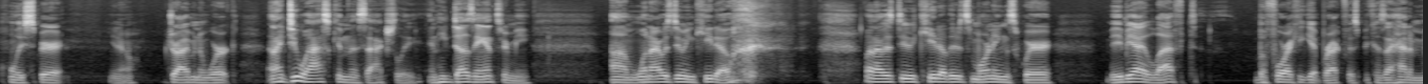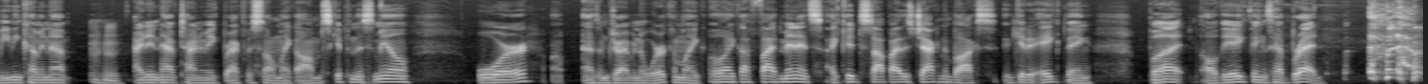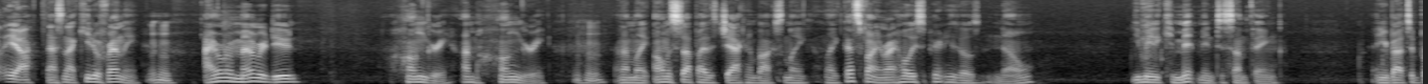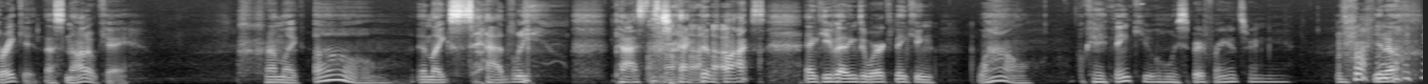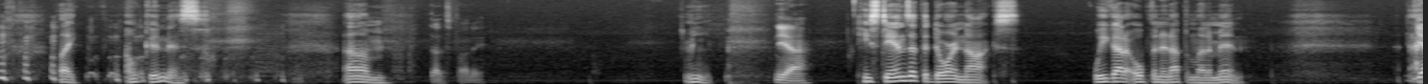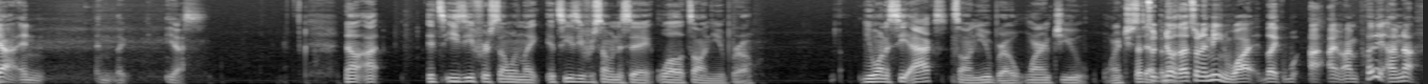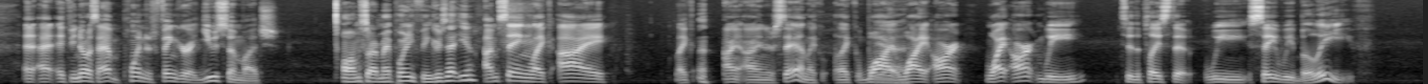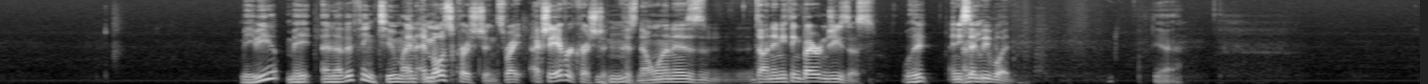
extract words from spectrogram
Holy Spirit, you know, driving to work. And I do ask him this actually, and he does answer me. Um, when I was doing keto, when I was doing keto, there's mornings where maybe I left before I could get breakfast because I had a meeting coming up. I didn't have time to make breakfast. So I'm like, oh, I'm skipping this meal. Or uh, as I'm driving to work, I'm like, oh, I got five minutes. I could stop by this Jack in the Box and get an egg thing. But all the egg things have bread. yeah. That's not keto friendly. I remember, dude, hungry. I'm hungry. And I'm like, oh, I'm gonna stop by this Jack in the Box. I'm like, like that's fine, right? Holy Spirit. And he goes, no. You made a commitment to something, and you're about to break it. That's not okay. And I'm like, oh, and like sadly, past the Jack in the Box, and keep heading to work, thinking, wow, okay, thank you, Holy Spirit, for answering me. You know, like, oh goodness. Um, that's funny. I mean, Yeah. he stands at the door and knocks. We got to open it up and let him in. Yeah, and and like yes. Now, I, it's easy for someone like it's easy for someone to say, "Well, it's on you, bro." You want to see acts? It's on you, bro. Why aren't you? Why aren't you That's what, no, up? that's what I mean. Why? Like I, I'm- I'm putting. I'm not. I, if you notice, I haven't pointed a finger at you so much. Oh, I'm sorry. Am I pointing fingers at you? I'm saying like I, like I, I understand. Like like why Yeah. why aren't why aren't we to the place that we say we believe? Maybe may, another thing too might And, be, and most Christians, right? Actually, every Christian, mm-hmm. because no one has done anything better than Jesus, well, and he I said mean, we would. Yeah.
